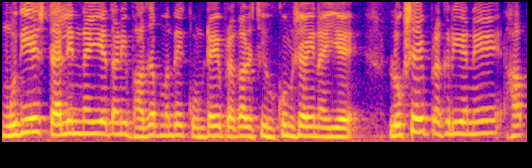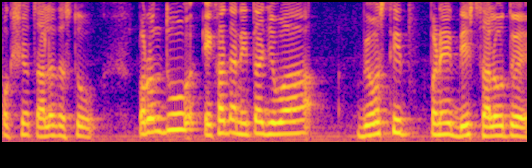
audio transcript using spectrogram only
मोदी हे स्टॅलिन नाही आहेत आणि भाजपमध्ये कोणत्याही प्रकारची हुकुमशाही नाही आहे लोकशाही प्रक्रियेने हा पक्ष चालत असतो. परंतु एखादा नेता जेव्हा व्यवस्थितपणे देश चालवतोय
